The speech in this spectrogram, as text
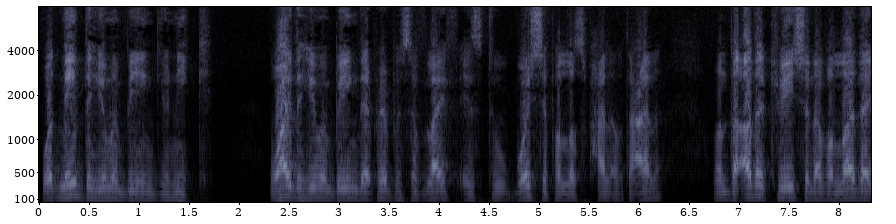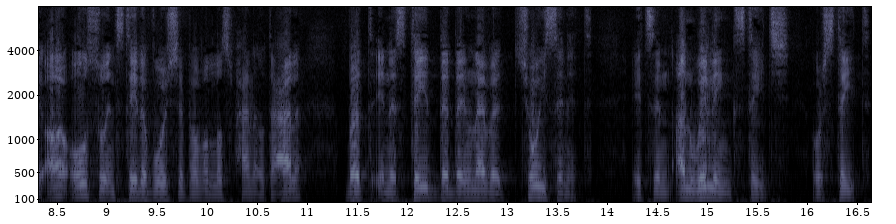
What made the human being unique? Why the human being, their purpose of life is to worship Allah subhanahu wa ta'ala. When the other creation of Allah, they are also in state of worship of Allah subhanahu wa ta'ala, but in a state that they don't have a choice in it. It's an unwilling stage or state.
